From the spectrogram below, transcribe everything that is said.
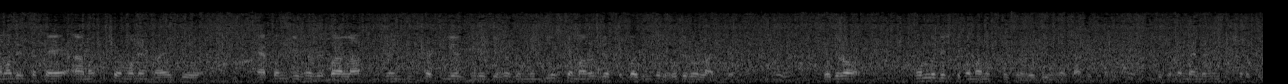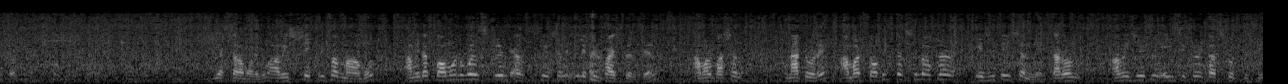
আমাদের কাছে আমার কাছে মনে হয় যে এখন যেভাবে বা লাস্ট টোয়েন্টি থার্টি ইয়ার্স ধরে যেভাবে মিডল ইস্টে মানুষ যাচ্ছে কদিন করে ওদেরও লাগবে। ওদেরও অন্য দেশ থেকে মানুষ থেকে হবে বিভিন্ন কাজের জন্য সেজন্য ম্যান্ডারিন হিসেবে খুব দরকার জি, আসসালামু আলাইকুম। আমি শেখ রিফাত মাহমুদ। আমি দ্য কমনওয়েলথ স্টুডেন্ট অ্যাসোসিয়েশনের ইলেকটেড ভাইস প্রেসিডেন্ট আমার বাসা নাটোরে। আমার টপিকটা ছিল আপনার এডুকেশন নিয়ে। কারণ আমি যেহেতু এই সেক্টরে কাজ করতেছি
